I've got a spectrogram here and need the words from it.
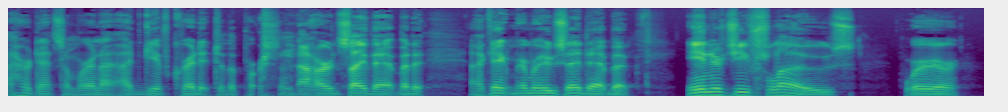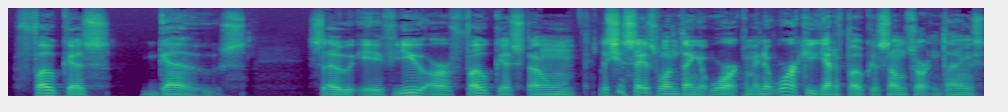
I heard that somewhere, and I, would give credit to the person I heard say that, but it, I can't remember who said that. But energy flows where focus goes. So if you are focused on, let's just say it's one thing at work. I mean, at work you got to focus on certain things.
